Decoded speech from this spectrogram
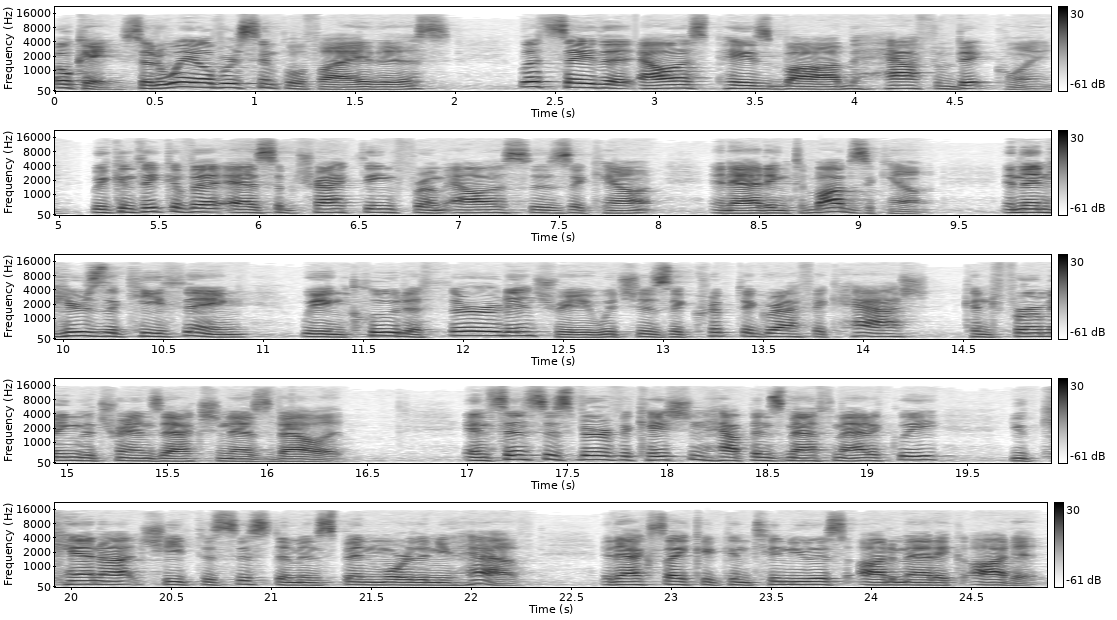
Okay, so to way oversimplify this, let's say that Alice pays Bob half a Bitcoin. We can think of it as subtracting from Alice's account and adding to Bob's account. And then here's the key thing we include a third entry, which is a cryptographic hash confirming the transaction as valid. And since this verification happens mathematically, you cannot cheat the system and spend more than you have. It acts like a continuous automatic audit.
